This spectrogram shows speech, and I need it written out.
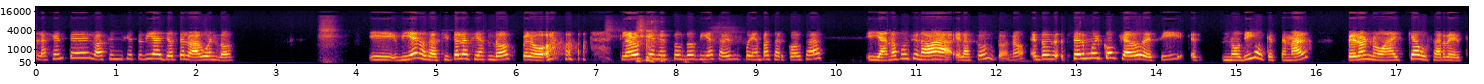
la gente lo hace en siete días, yo te lo hago en dos. Y bien, o sea, sí te lo hacían dos, pero claro que en estos dos días a veces podían pasar cosas y ya no funcionaba el asunto, ¿no? Entonces, ser muy confiado de sí, no digo que esté mal, pero no hay que abusar de eso.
